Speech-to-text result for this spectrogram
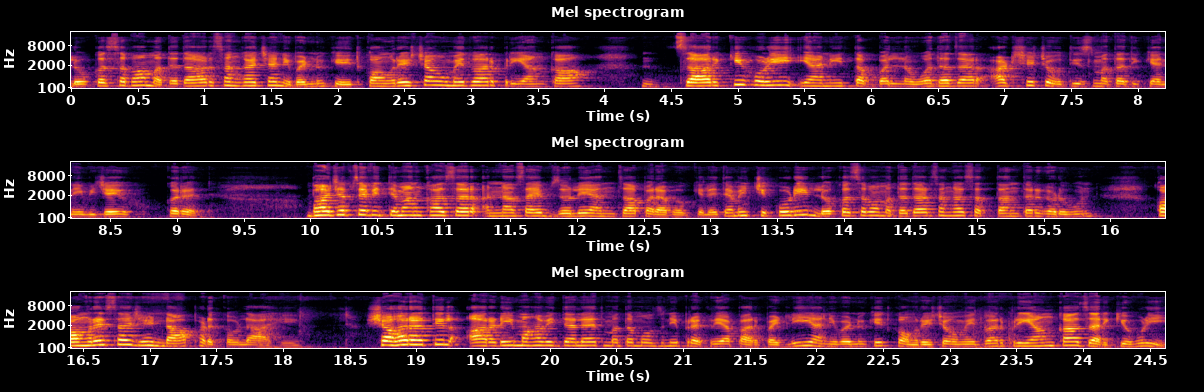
लोकसभा मतदारसंघाच्या निवडणुकीत काँग्रेसच्या उमेदवार प्रियांका जारकीहोळी यांनी तब्बल नव्वद हजार आठशे चौतीस मताधिक्याने विजय करत भाजपचे विद्यमान खासदार अण्णासाहेब जोले यांचा पराभव केला. त्यामुळे चिकोडी लोकसभा मतदारसंघात सत्तांतर घडवून काँग्रेसचा झेंडा फडकवला आहे. शहरातील आर डी महाविद्यालयात मतमोजणी प्रक्रिया पार पडली. या निवडणुकीत काँग्रेसच्या उमेदवार प्रियांका जारकीहोळी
